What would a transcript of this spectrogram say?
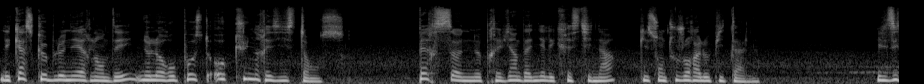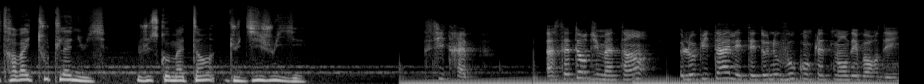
les casques bleus néerlandais ne leur opposent aucune résistance. Personne ne prévient Daniel et Christina, qui sont toujours à l'hôpital. Ils y travaillent toute la nuit, jusqu'au matin du 10 juillet. Citrep. À 7 heures du matin, l'hôpital était de nouveau complètement débordé.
